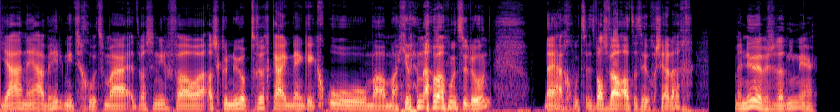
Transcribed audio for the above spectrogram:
Ja, nou ja, weet ik niet zo goed. Maar het was in ieder geval, eh, als ik er nu op terugkijk, denk ik... Oeh, mam, had je dat nou wel moeten doen? Nou ja, goed, het was wel altijd heel gezellig. Maar nu hebben ze dat niet meer.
